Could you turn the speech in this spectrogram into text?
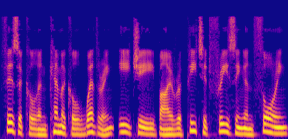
Physical and chemical weathering e.g. by repeated freezing and thawing,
